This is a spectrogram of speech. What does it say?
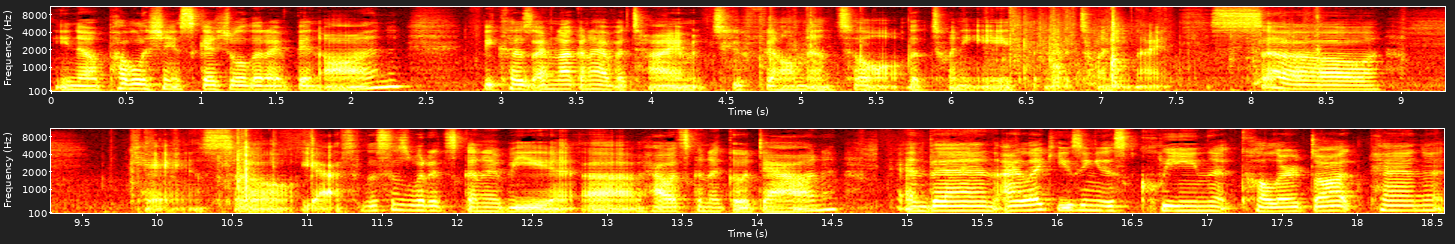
you know, publishing schedule that I've been on because I'm not going to have a time to film until the 28th and the 29th. So Okay, so yeah, so this is what it's gonna be, uh, how it's gonna go down. And then I like using this clean color dot pen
